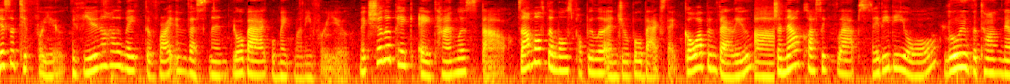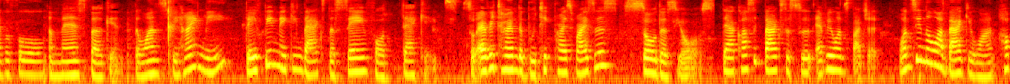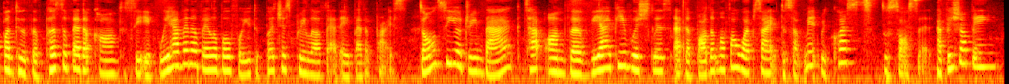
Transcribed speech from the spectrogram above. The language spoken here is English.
Here's a tip for you. If you know how to make the right investment, your bag will make money for you. Make sure to pick a timeless style. Some of the most popular and durable bags that go up in value are Chanel Classic Flaps, Lady Dior, Louis Vuitton Neverfull, Hermes Birkin. The ones behind me They've been making bags the same for decades. So every time the boutique price rises, so does yours. There are classic bags to suit everyone's budget. Once you know what bag you want, hop onto thepurseaffair.com to see if we have it available for you to purchase pre-loved at a better price. Don't see your dream bag? Tap on the VIP wishlist at the bottom of our website to submit requests to source it. Happy shopping!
